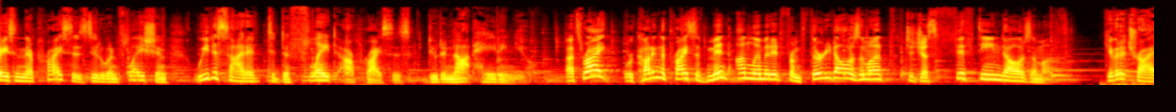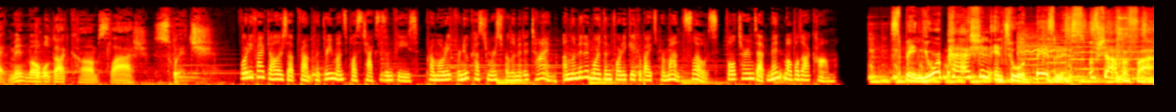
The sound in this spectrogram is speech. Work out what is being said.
raising their prices due to inflation, we decided to deflate our prices due to not hating you. That's right. We're cutting the price of Mint Unlimited from $30 a month to just $15 a month. Give it a try at mintmobile.com slash switch. $45 upfront for three months plus taxes and fees. Promo rate for new customers for limited time. Unlimited more than 40 gigabytes per month. Slows. Full terms at mintmobile.com. Spin your passion into a business with Shopify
